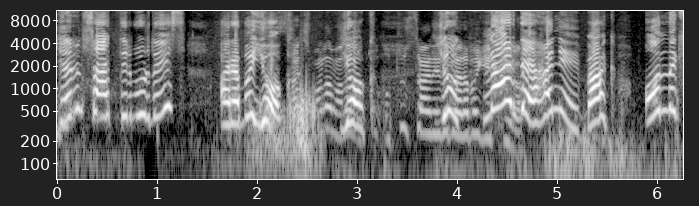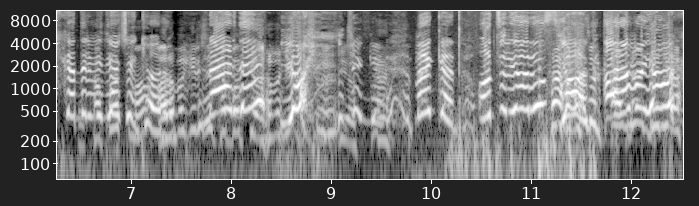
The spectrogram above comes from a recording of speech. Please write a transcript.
Yarım saattir buradayız. Araba yok. Saçmalama lan. Yok. 30 saniyede Yok. araba geçiyor. Nerede? Hani bak 10 dakikadır video Kapatma. çekiyorum. Araba gelince Nerede? araba Yok. Çünkü bakın oturuyoruz yok. Dur, araba yok.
